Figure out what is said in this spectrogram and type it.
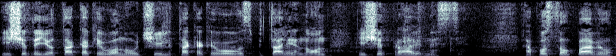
ищет ее так, как его научили, так, как его воспитали, но он ищет праведности. Апостол Павел,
